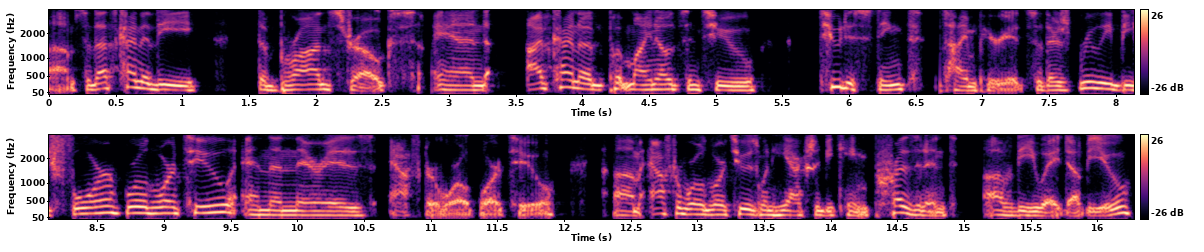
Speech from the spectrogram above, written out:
Um, so that's kind of the the broad strokes, and I've kind of put my notes into two distinct time periods. So there's really before World War II, and then there is after World War II. Um, after World War II is when he actually became president of the UAW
